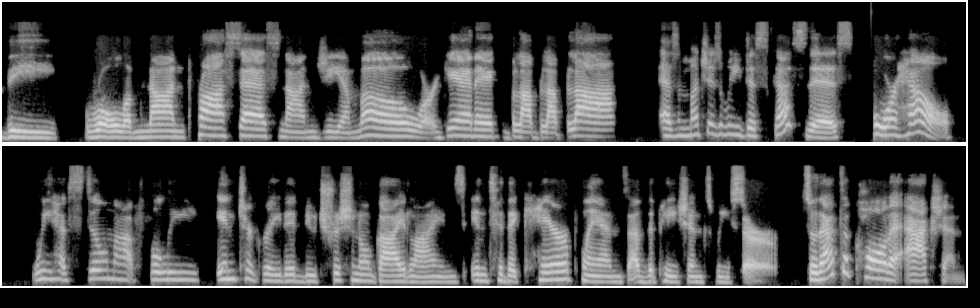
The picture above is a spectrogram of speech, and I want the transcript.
the role of non processed, non GMO, organic, blah, blah, blah. As much as we discuss this for health, we have still not fully integrated nutritional guidelines into the care plans of the patients we serve. So that's a call to action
